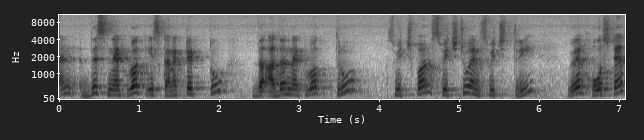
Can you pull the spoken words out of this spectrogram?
and this network is connected to the other network through switch 1, switch 2 and switch 3 where host F,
